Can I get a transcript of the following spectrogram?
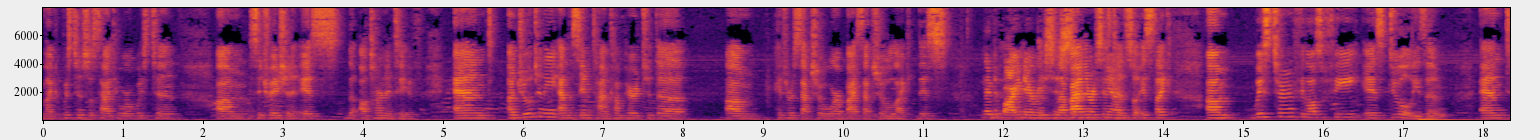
like Western society or Western um, situation is the alternative, and androgyny at the same time compared to the um, heterosexual or bisexual like this Like the binary the, system. the binary system Yeah. so it's like um, western philosophy is dualism and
